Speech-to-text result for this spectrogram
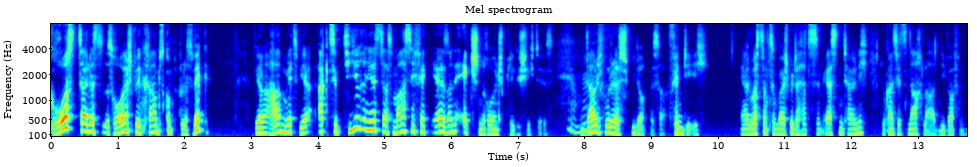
Großteil des, des Rollenspielkrams kommt alles weg. Wir haben jetzt, wir akzeptieren jetzt, dass Mass Effect eher so eine Action-Rollenspielgeschichte ist. Mhm. Und dadurch wurde das Spiel auch besser, finde ich. Ja, du hast dann zum Beispiel, das hattest du im ersten Teil nicht, du kannst jetzt nachladen, die Waffen.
